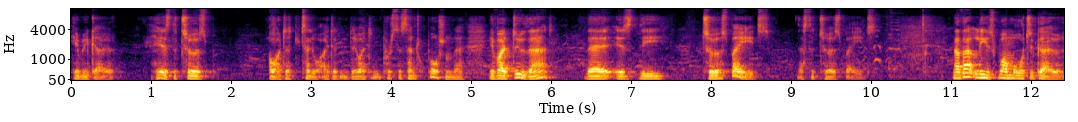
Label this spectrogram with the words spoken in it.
Here we go. Here's the two of... Oh, I did tell you what I didn't do. I didn't push the central portion there. If I do that, there is the two of spades. That's the two of spades. Now that leaves one more to go,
